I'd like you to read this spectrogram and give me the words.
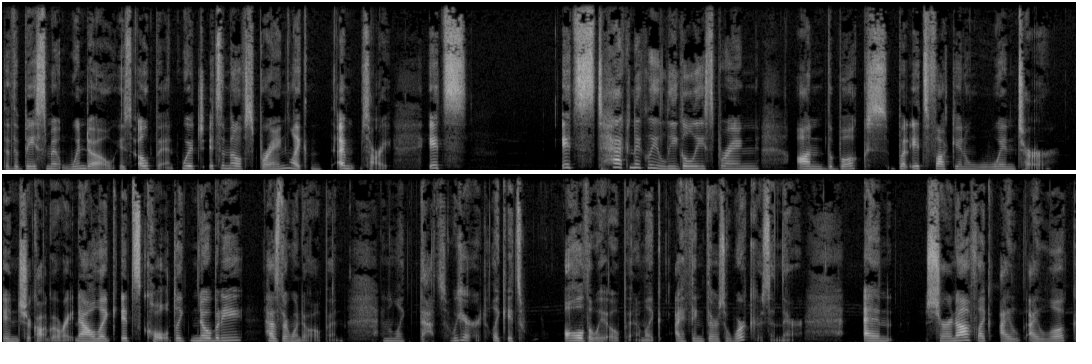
that the basement window is open, which it's the middle of spring. Like I'm sorry, it's it's technically legally spring on the books, but it's fucking winter in Chicago right now. Like it's cold. Like nobody has their window open. And I'm like, that's weird. Like it's all the way open. I'm like, I think there's workers in there. And sure enough, like I I look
